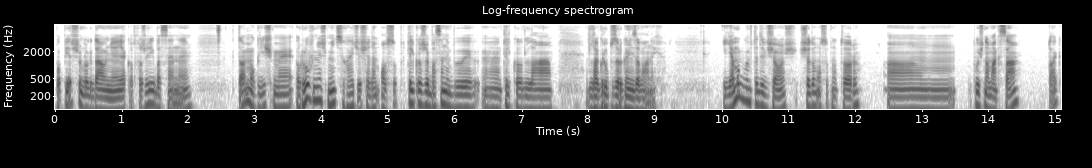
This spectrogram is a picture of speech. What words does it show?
po pierwszym lockdownie, jak otworzyli baseny, to mogliśmy również mieć, słuchajcie, 7 osób. Tylko, że baseny były e, tylko dla, dla grup zorganizowanych. I ja mógłbym wtedy wziąć 7 osób na tor, um, pójść na maksa, tak,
